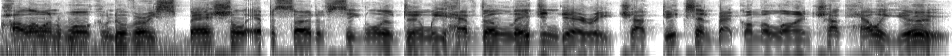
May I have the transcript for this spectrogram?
Hello and welcome to a very special episode of Signal of Doom. We have the legendary Chuck Dixon back on the line. Chuck, how are you?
